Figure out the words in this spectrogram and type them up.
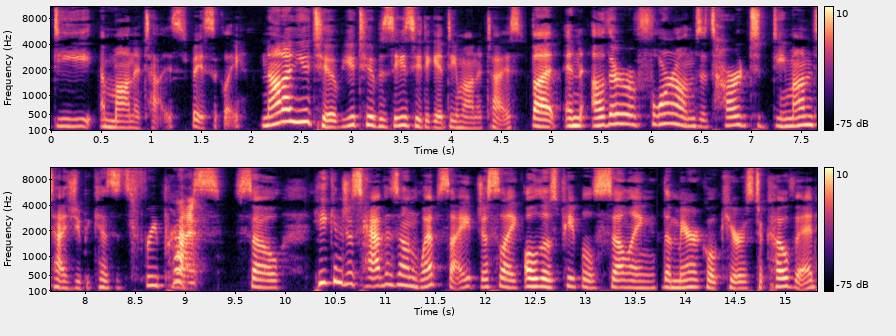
demonetized, basically. Not on YouTube. YouTube is easy to get demonetized, but in other forums, it's hard to demonetize you because it's free press. So he can just have his own website, just like all those people selling the miracle cures to COVID.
